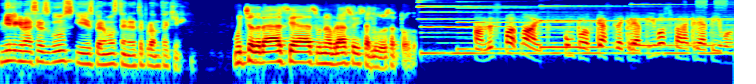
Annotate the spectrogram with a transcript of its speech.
Mil gracias, Gus, y esperamos tenerte pronto aquí. Muchas gracias, un abrazo y saludos a todos. On the Spotlight, un podcast de creativos para creativos.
